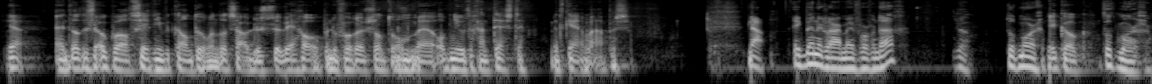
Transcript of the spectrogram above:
ja. En dat is ook wel significant hoor, want dat zou dus de weg openen voor Rusland om uh, opnieuw te gaan testen met kernwapens. Nou, ik ben er klaar mee voor vandaag. Ja. Tot morgen. Ik ook. Tot morgen.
